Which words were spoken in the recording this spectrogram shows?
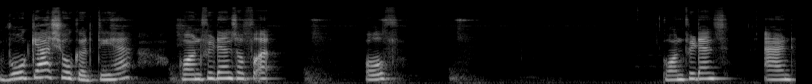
वो क्या शो करती है? Confidence of of confidence and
